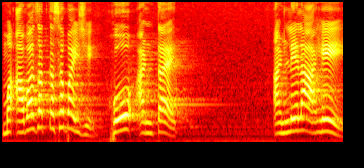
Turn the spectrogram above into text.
मग आवाजात कसं पाहिजे? हो आणतायत. आणलेला आहे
